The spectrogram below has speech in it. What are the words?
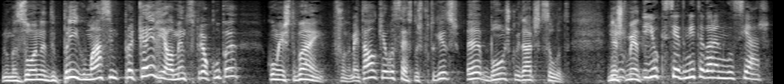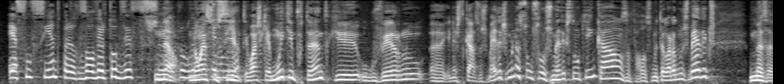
numa zona de perigo máximo para quem realmente se preocupa com este bem fundamental, que é o acesso dos portugueses a bons cuidados de saúde. Neste e, momento... e o que se admite agora a negociar é suficiente para resolver todos esses eh, não, problemas? Não, não é suficiente. Eu acho que é muito importante que o Governo, eh, e neste caso os médicos, mas não são só os médicos que estão aqui em causa, fala-se muito agora nos médicos, mas eh,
